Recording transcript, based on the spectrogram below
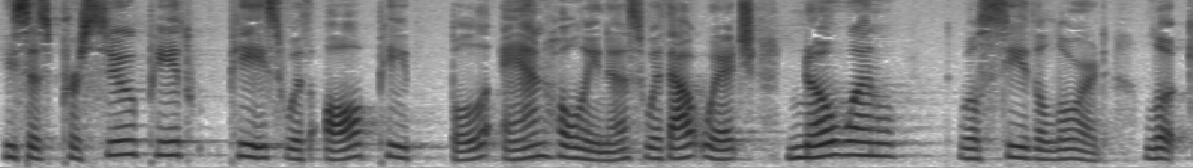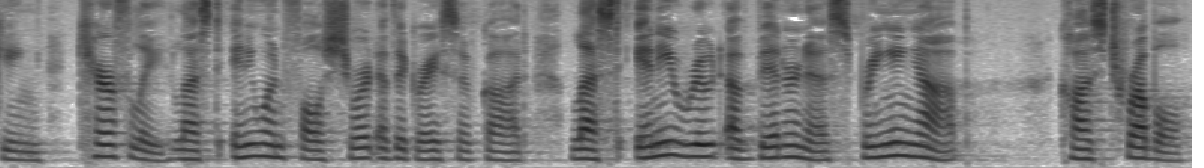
He says, Pursue peace with all people and holiness, without which no one will see the Lord, looking carefully lest anyone fall short of the grace of God, lest any root of bitterness springing up cause trouble,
